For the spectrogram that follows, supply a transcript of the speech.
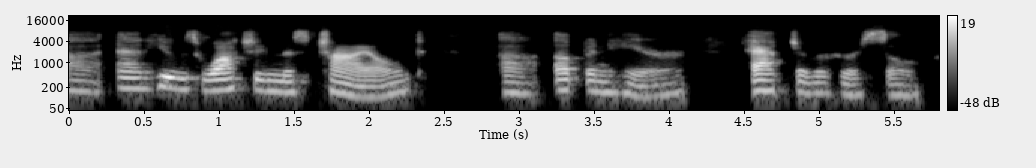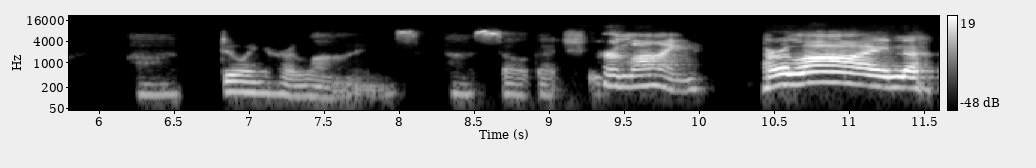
Uh, and he was watching this child uh, up in here after rehearsal, uh, doing her lines uh, so that she Her line. her line.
